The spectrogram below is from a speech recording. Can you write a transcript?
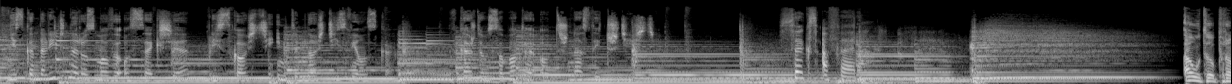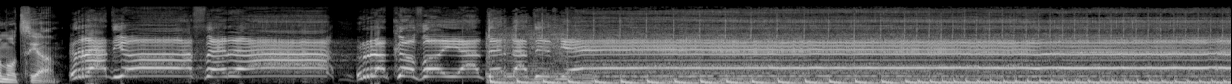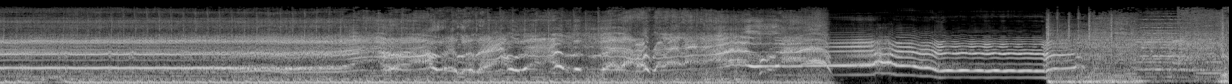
Nieskandaliczne rozmowy o seksie, bliskości, intymności i związkach. W każdą sobotę o 13.30. Seks Afera. Autopromocja. Radio Afera! Rokowo i alternatywnie!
